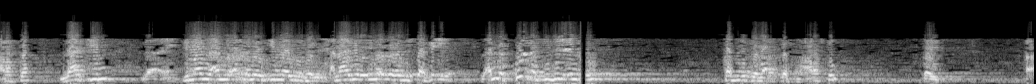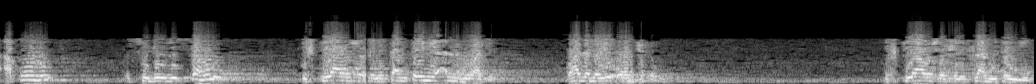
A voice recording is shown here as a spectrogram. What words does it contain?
عرفت؟ لكن احتمال لأنه أخذ إما المذهب الحنابلة وإما المذهب الشافعي لأن كل السجود عنده قبل كما أسلفنا عرفتم؟ طيب. أقول سجود السهو اختيار شيخ الإسلام تيمية أنه واجب. وهذا الذي أرجحه اختيار شيخ الإسلام تيمية.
